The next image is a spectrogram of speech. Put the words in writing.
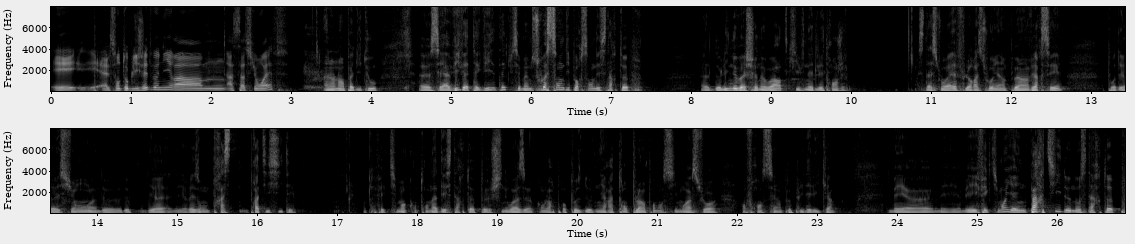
Et, elles sont obligées de venir à, Station F Ah non, non, pas du tout. c'est à Vivatech. Vivatech, c'est même 70% des startups de l'Innovation Award qui venaient de l'étranger. Station F, le ratio est un peu inversé pour des raisons raisons de praticité. Donc effectivement, quand on a des startups chinoises qu'on leur propose de venir à temps plein pendant six mois sur, en France, c'est un peu plus délicat. Mais, euh, mais, mais, effectivement, il y a une partie de nos startups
